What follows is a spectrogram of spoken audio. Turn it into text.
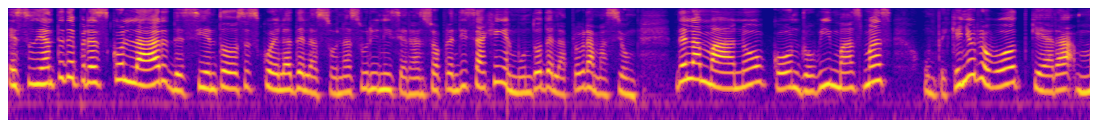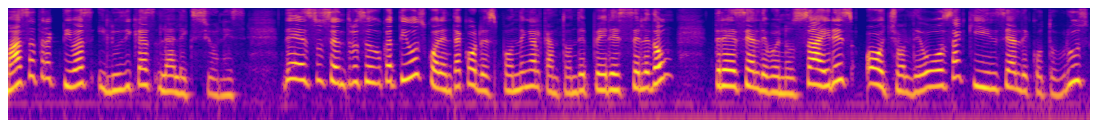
Estudiantes de preescolar de 102 escuelas de la zona sur iniciarán su aprendizaje en el mundo de la programación, de la mano con Robi Más Más, un pequeño robot que hará más atractivas y lúdicas las lecciones. De estos centros educativos, 40 corresponden al cantón de Pérez Celedón, 13 al de Buenos Aires, 8 al de Osa, 15 al de Cotobruz,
